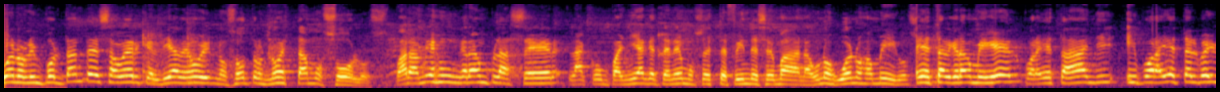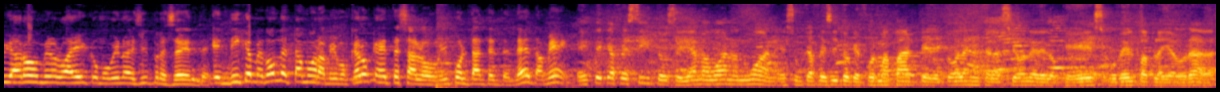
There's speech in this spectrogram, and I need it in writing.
Bueno, lo importante es saber que el día de hoy nosotros no estamos solos. Para mí es un gran placer la compañía que tenemos este fin de semana, unos buenos amigos. Ahí está el gran Miguel, por ahí está Angie y por ahí está el Baby Aarón, míralo ahí como vino a decir presente. Indíqueme dónde estamos ahora mismo, qué es lo que es este salón, importante entender también. Este cafecito se llama One on One, es un cafecito que forma parte de todas las instalaciones de lo que es Odelpa Playa Dorada.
